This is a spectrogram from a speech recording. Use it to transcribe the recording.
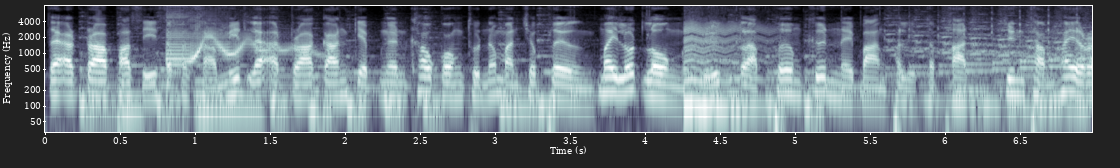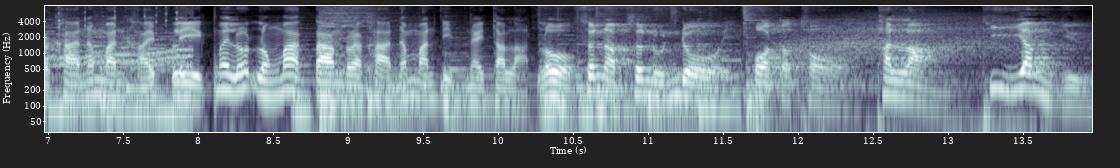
แต่อัตราภาษีสรรพสามิตและอัตราการเก็บเงินเข้ากองทุนน้ำมันเชื้อเพลิง ไม่ลดลงหรือกลับเพิ่มขึ้นในบางผลิตภัณฑ์ จึงทำให้ราคาน้ำมันขายปลีกไม่ลดลงมากตามราคาน้ำมันดิบในตลาดโลก สนับสนุนโดยปตทพลังที่ยั่งยืน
